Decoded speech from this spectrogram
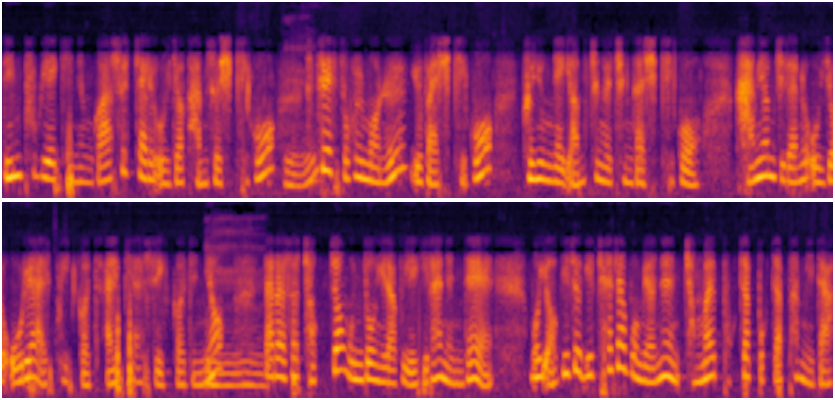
림프구의 기능과 숫자를 오히려 감소시키고 네. 스트레스 호르몬을 유발시키고 근육 내 염증을 증가시키고 감염 질환을 오히려 오래 앓고 있거 앓게 할 수 있거든요. 네. 따라서 적정 운동이라고 얘기를 하는데 뭐 여기저기 찾아보면은 정말 복잡복잡합니다.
